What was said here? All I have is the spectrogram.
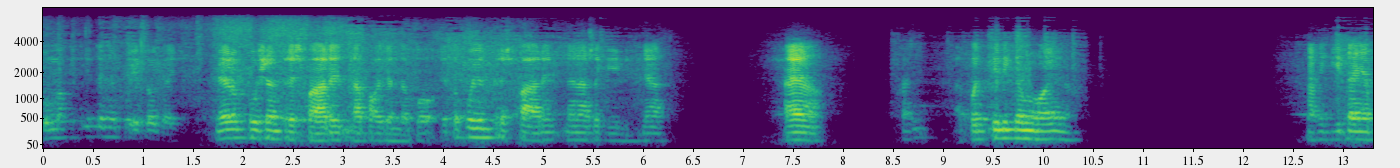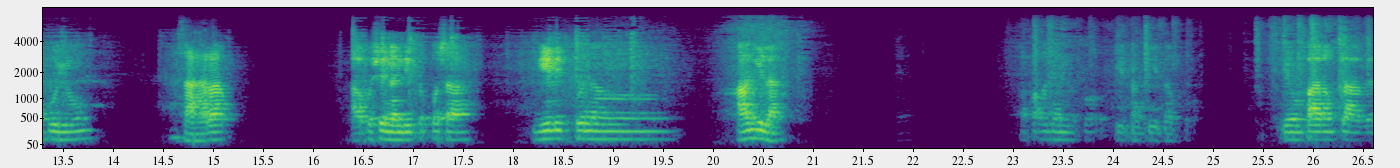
kung makikita nyo po ito guys, meron po siyang transparent, napakaganda po. Ito po yung transparent na nasa gilid niya. Ayan o. Kasi pag tinignan mo ngayon, oh, nakikita niya po yung sa harap. Tapos yun, nandito po sa gilid po ng agila. Napakaganda po. Kitang-kita po. Yung parang flower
